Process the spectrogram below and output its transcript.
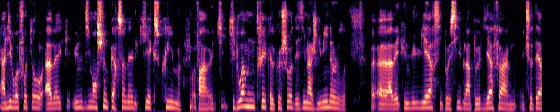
un livre photo avec une dimension personnelle qui exprime, enfin, qui, qui doit montrer quelque chose, des images lumineuses, avec une lumière, si possible, un peu diaphane, etc.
